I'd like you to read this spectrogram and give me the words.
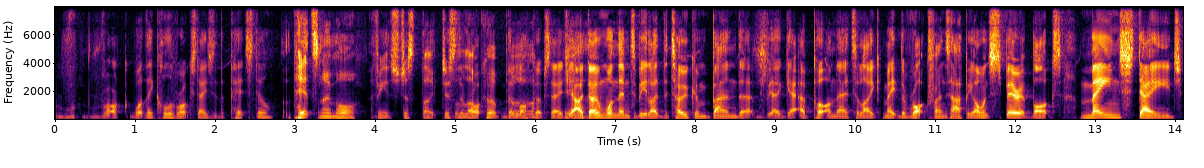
rock. What they call the rock stage? Is it the pit still? The pits no more. I think it's just like Just the, the lock rock, up. the or- lock up stage. Yeah. I don't want them to be like the token band that uh, get a put on there to like make the rock fans happy. I want Spiritbox main stage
